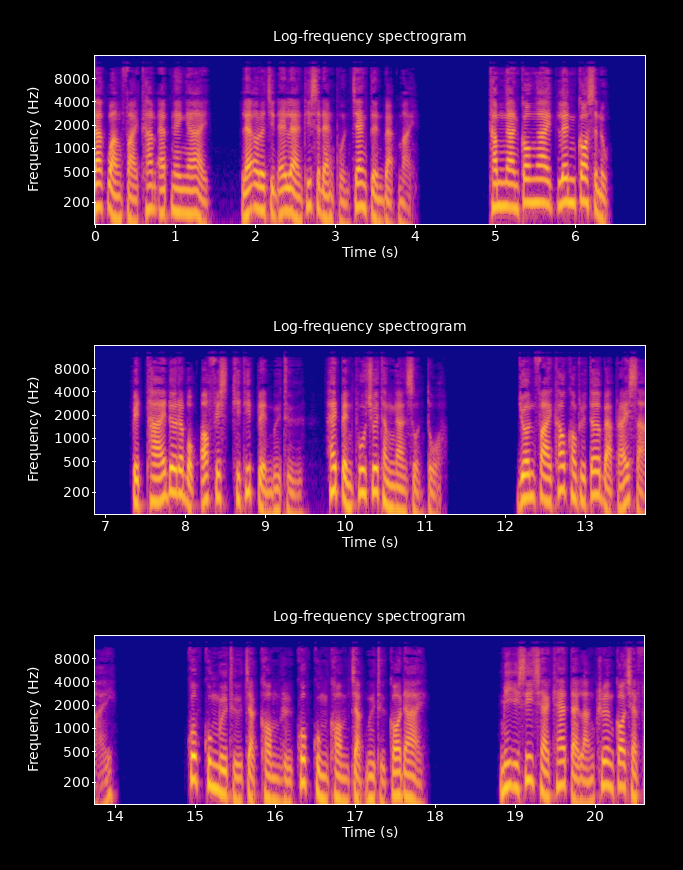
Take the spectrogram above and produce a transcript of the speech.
ลากวางไฟล์ข้ามแอปง่ายๆ และ Origin Island ที่แสดงผลแจ้งเตือนแบบใหม่ ทำงานก็ง่ายเล่นก็สนุก ปิดท้ายด้วยระบบ Office Key ที่เปลี่ยนมือถือ ให้เป็นผู้ช่วยทำงานส่วนตัว โยนไฟล์เข้าคอมพิวเตอร์แบบไร้สาย ควบคุมมือถือจากคอมหรือควบคุมคอมจากมือถือก็ได้ มี Easy Share แค่แต่หลังเครื่องก็แชร์ไฟ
